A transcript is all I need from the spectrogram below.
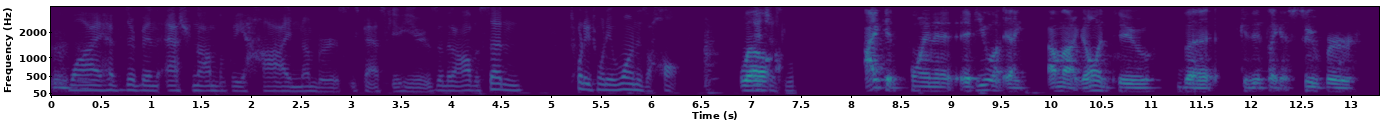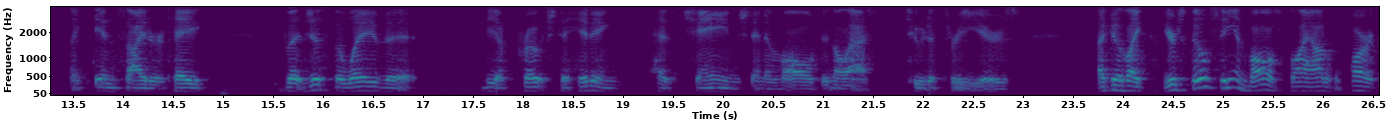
Mhm. Why have there been astronomically high numbers these past few years? And then all of a sudden, 2021 is a halt. Well, just I could point it if you want. Like, I'm not going to, but because it's like a super like insider take, but just the way that the approach to hitting has changed and evolved in the last two to three years. Because like you're still seeing balls fly out of the park.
